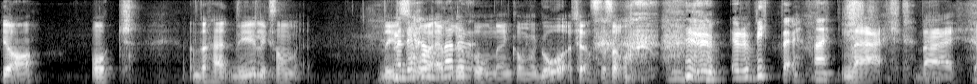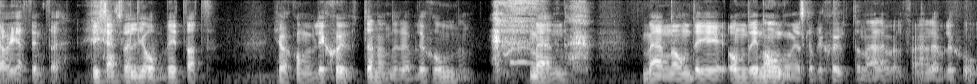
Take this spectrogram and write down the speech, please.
ja, och det här det är ju liksom det är Men det så handlade- evolutionen kommer gå känns det som. Är du, är du bitter? Nej. nej, nej, jag vet inte. Det känns väl jobbigt att jag kommer bli skjuten under revolutionen. Men, men om, det, om det är någon gång jag ska bli skjuten är det väl för en revolution.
